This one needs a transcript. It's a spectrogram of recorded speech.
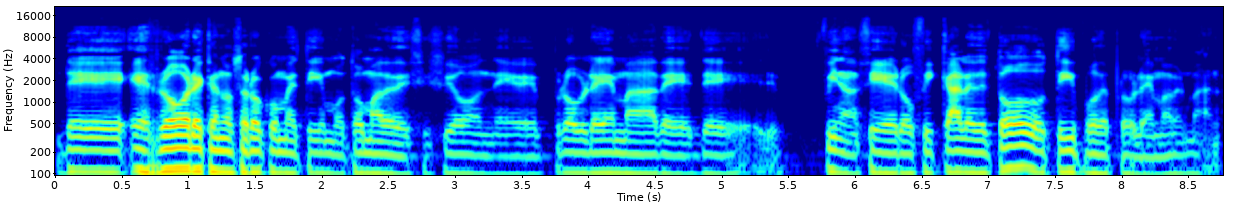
de errores que nosotros cometimos, toma de decisiones, problemas de, financieros, fiscales, de todo tipo de problemas, mi hermano.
